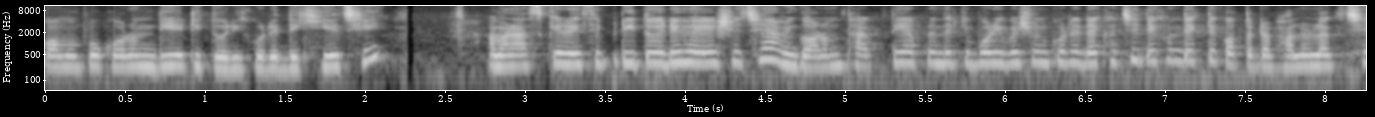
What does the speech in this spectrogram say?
কম উপকরণ দিয়ে এটি তৈরি করে দেখিয়েছি। আমার আজকের রেসিপিটি তৈরি হয়ে এসেছে। আমি গরম থাকতেই আপনাদেরকে পরিবেশন করে দেখাচ্ছি। দেখুন, দেখতে কতটা ভালো লাগছে।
